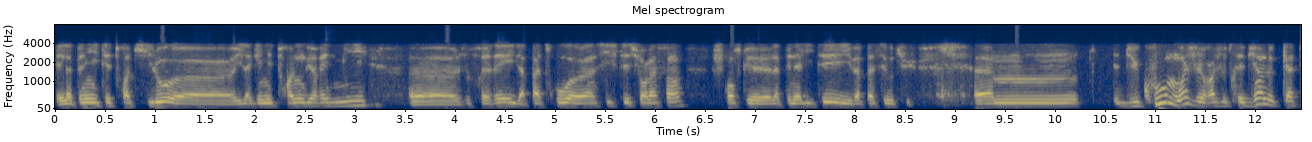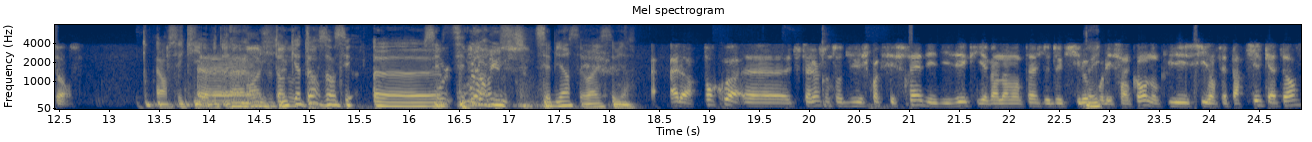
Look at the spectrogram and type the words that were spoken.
Et la pénalité de 3 kilos, euh, il a gagné de 3 longueurs et demie. Euh, Geoffrey Ray, il n'a pas trop euh, insisté sur la fin. Je pense que la pénalité, il va passer au-dessus. Euh, du coup, moi, je rajouterais bien le 14. Alors, c'est qui Euh, un Le autre. 14, hein, c'est euh, C'est- bien, c'est vrai, c'est bien. Alors, pourquoi euh, Tout à l'heure, j'ai entendu, je crois que c'est Fred, et il disait qu'il y avait un avantage de 2 kilos Oui. pour les 5 ans. Donc, lui ici, il en fait partie, le 14.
